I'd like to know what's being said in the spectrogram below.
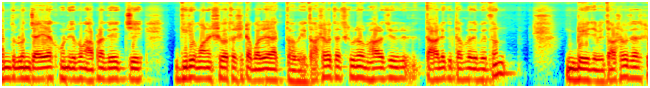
আন্দোলন জারি রাখুন এবং আপনাদের যে দৃঢ় মানসিকতা সেটা বজায় রাখতে হবে। তো আশা করি ভালো তাহলে কিন্তু আপনাদের বেতন বেড়ে যাবে। তো আশা করি আজকে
